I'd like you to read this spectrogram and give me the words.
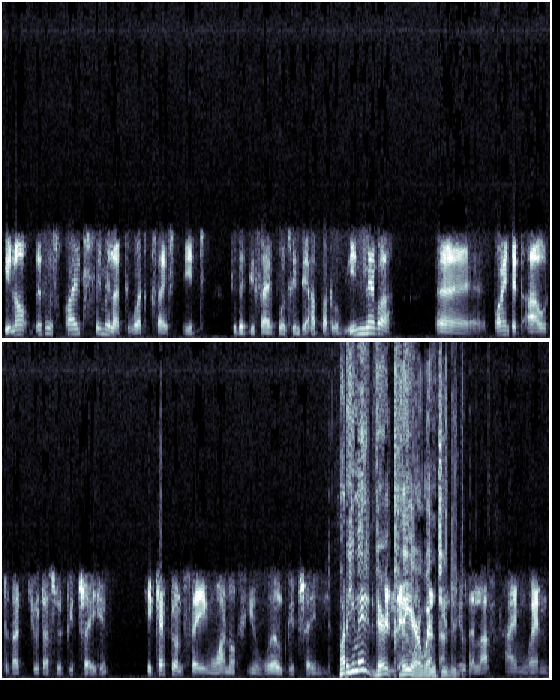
You know, this is quite similar to what Christ did to the disciples in the upper room. He never uh, pointed out that Judas would betray him. He kept on saying, "One of you will betray me." but he made it very And clear when Judas. the last time when.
